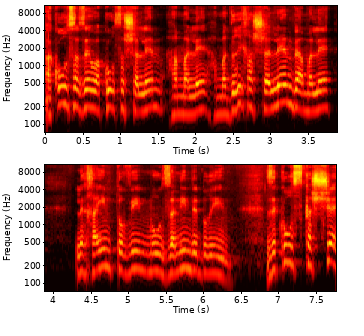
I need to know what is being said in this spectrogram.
הקורס הזה הוא הקורס השלם, המלא, המדריך השלם והמלא לחיים טובים, מאוזנים ובריאים. זה קורס קשה,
